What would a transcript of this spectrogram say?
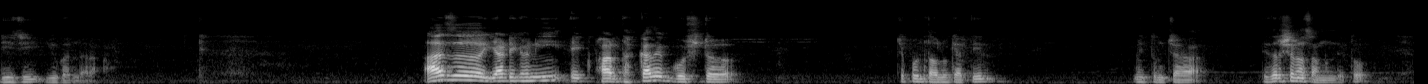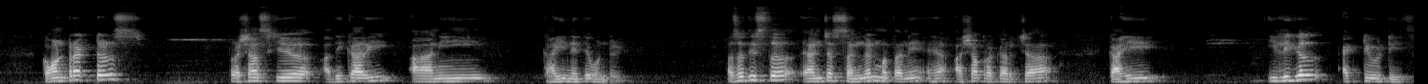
डी जी युगंधरा. आज या ठिकाणी एक फार धक्कादायक गोष्ट चिपळूण तालुक्यातील मी तुमच्या निदर्शनास आणून देतो. कॉन्ट्रॅक्टर्स प्रशासकीय अधिकारी आणि काही नेते मंडळी असं दिसतं यांच्या संगणमताने ह्या अशा प्रकारच्या काही इलिगल ॲक्टिव्हिटीज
